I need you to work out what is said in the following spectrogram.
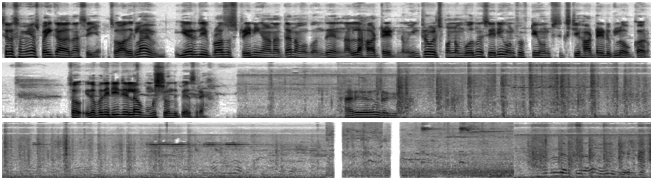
சில சமயம் ஸ்பைக்காக தான் செய்யும். ஸோ அதுக்கெலாம் இயர்லி ப்ராசஸ் ட்ரைனிங் ஆனால் தான் நமக்கு வந்து நல்ல ஹார்ட் ரேட் நம்ம இன்டர்வல்ஸ் பண்ணும்போதும் சரி one fifty one sixty heart ரேட்டுக்குள்ளே உட்காரும். ஸோ இதை பற்றி டீட்டெயிலாக முடிச்சுட்டு வந்து பேசுகிறேன் கட்டினா வெயில் இப்படி இருக்கும்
